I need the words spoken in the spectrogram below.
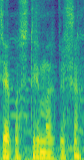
Сейчас, секу стрим отключу.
